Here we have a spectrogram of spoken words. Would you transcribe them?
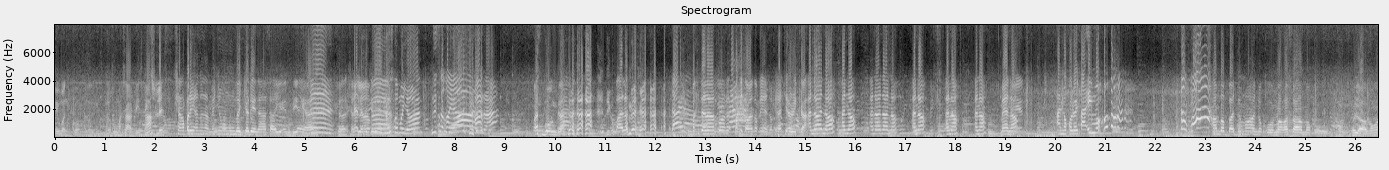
Ewan ko. Ano, ano ko masabi? Ha? Speechless. Siya nga pala yung ano namin, yung Lloyd Cadena sa UNB, ayan. Siya, siya si Hello. Lloyd Cadena. Gusto mo yun? Gusto ko yun! Para? Mas bongga. Di ko pa alam eh. Dara! Pakita na ako, pakita ko na to kay ano, kay Ate Erica. Ano, ano? Ano? Ano, ano, ano? Ano? Ano? Ano? May ano? Ano color tae mo? Taba! Ang babad ng mga ano ko, mga kasama ko. Wala, mga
